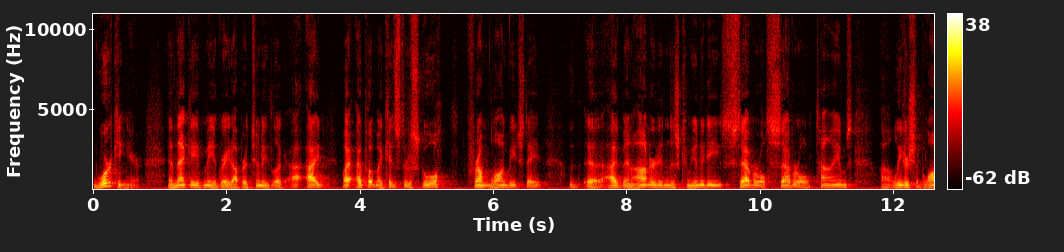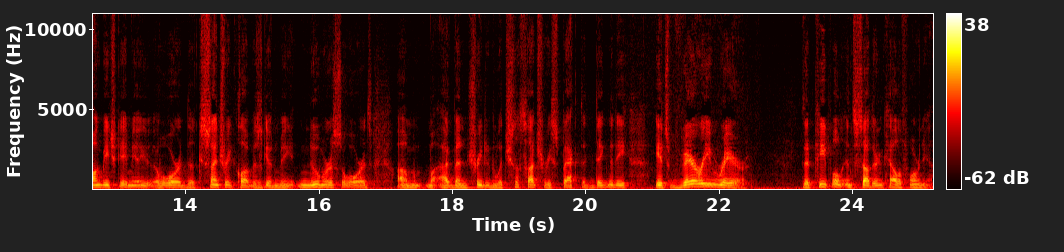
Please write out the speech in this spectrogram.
working here. And that gave me a great opportunity. Look, I, I, I put my kids through school from Long Beach State. Uh, I've been honored in this community several, several times. Uh, Leadership Long Beach gave me an award. The Century Club has given me numerous awards. Um, I've been treated with such respect and dignity. It's very rare that people in Southern California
